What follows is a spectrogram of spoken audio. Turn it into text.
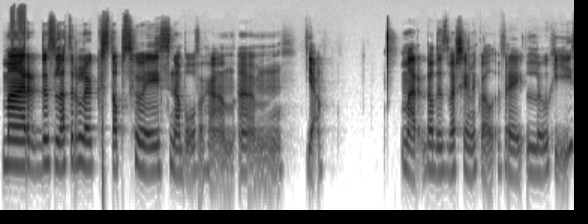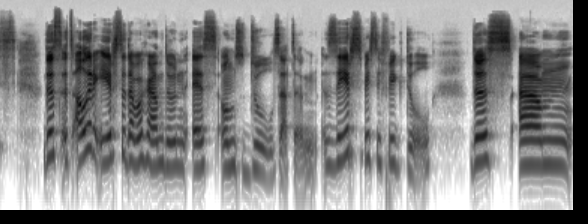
maar dus letterlijk stapsgewijs naar boven gaan. Um, ja. Maar dat is waarschijnlijk wel vrij logisch. Dus het allereerste dat we gaan doen is ons doel zetten. Zeer specifiek doel. Dus um,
